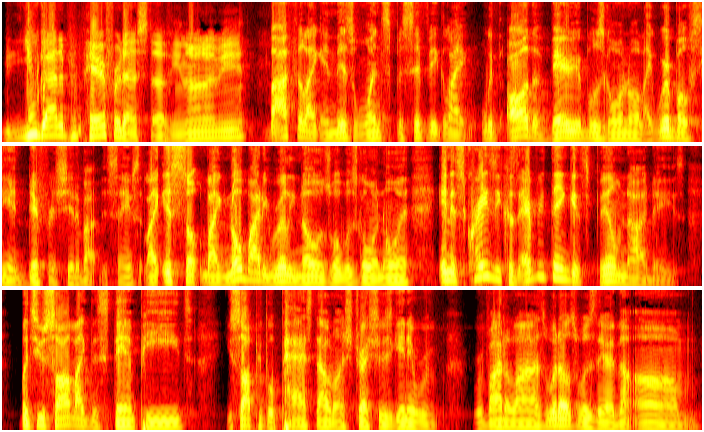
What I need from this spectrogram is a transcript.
You got to prepare for that stuff you know what i mean? But I feel like in this one specific, like with all the variables going on, like we're both seeing different shit about the same. Like it's so like nobody really knows what was going on, and it's crazy because everything gets filmed nowadays. But you saw like the stampedes, you saw people passed out on stretchers getting re- revitalized. What else was there? The um,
